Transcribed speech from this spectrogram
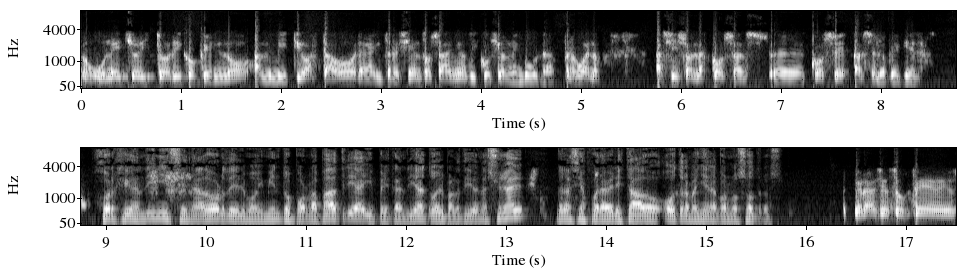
un hecho histórico que no admitió hasta ahora, en 300 años, discusión ninguna. Pero bueno, así son las cosas. Eh, Cose hace lo que quiera. Jorge Gandini, senador del Movimiento por la Patria y precandidato del Partido Nacional, gracias por haber estado otra mañana con nosotros. Gracias a ustedes,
